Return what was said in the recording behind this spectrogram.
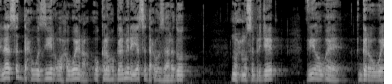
ilaa saddex wasiir oo haweena oo kala hogaaminaya saddex wasaaradood. Nuux muuse birjeeb v o a garowe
